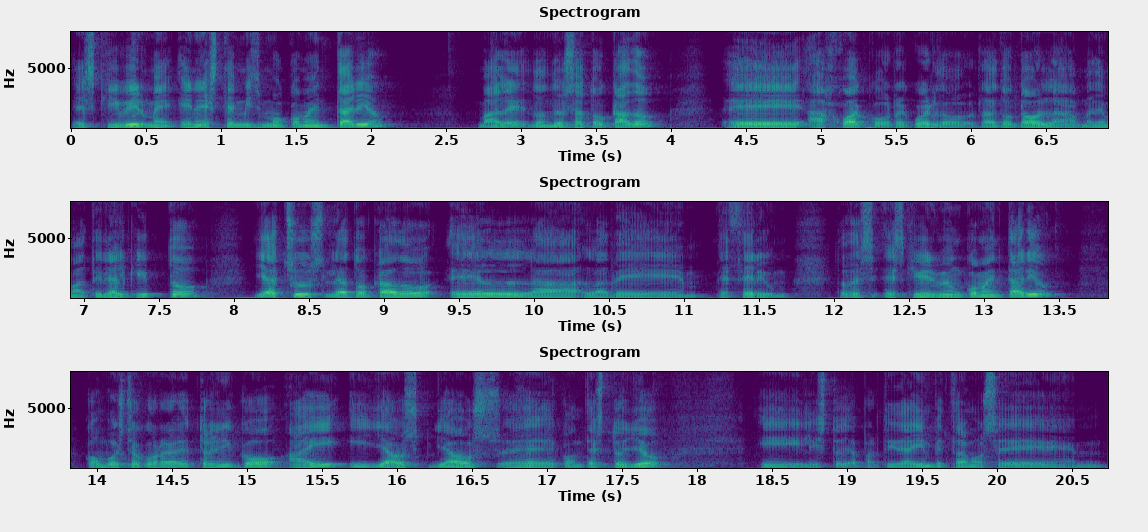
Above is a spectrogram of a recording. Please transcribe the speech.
Escribirme en este mismo comentario, ¿vale? Donde os ha tocado. Eh, a Juaco, recuerdo, le ha tocado la de material cripto y a Chus le ha tocado el, la, de Ethereum. Entonces, escribirme un comentario con vuestro correo electrónico ahí y ya os, ya os eh, contesto yo y listo, y a partir de ahí empezamos en,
